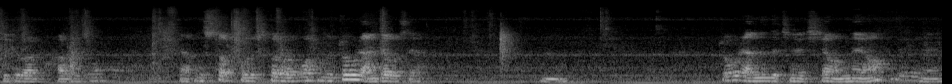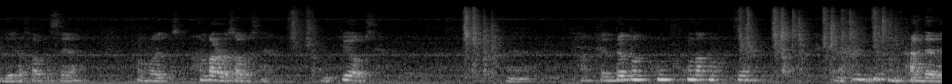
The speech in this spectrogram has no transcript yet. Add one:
뒤돌아 가보고. 자, 스톱, 스톱하고 한번 쪼그려 앉아보세요. 음. 쪼그려 앉는데 전혀 지장 없네요. 네. 네, 일어서 보세요. 한번 한 발로 서보세요. 뛰어보세요. 네. 몇번 콩닥콩닥 뛰어. 네. 반대로.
